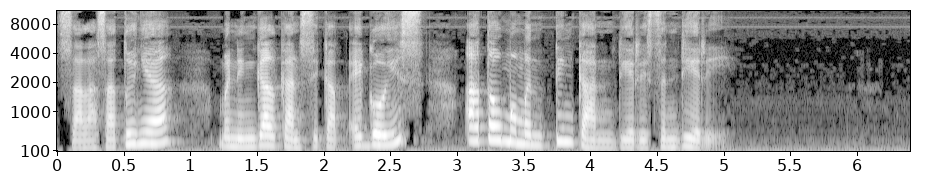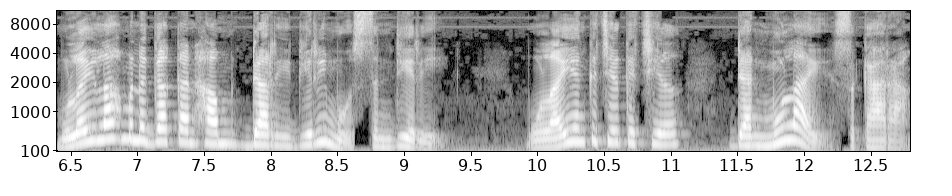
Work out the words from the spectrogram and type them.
Salah satunya meninggalkan sikap egois atau mementingkan diri sendiri. Mulailah menegakkan HAM dari dirimu sendiri. Mulai yang kecil-kecil dan mulai sekarang.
